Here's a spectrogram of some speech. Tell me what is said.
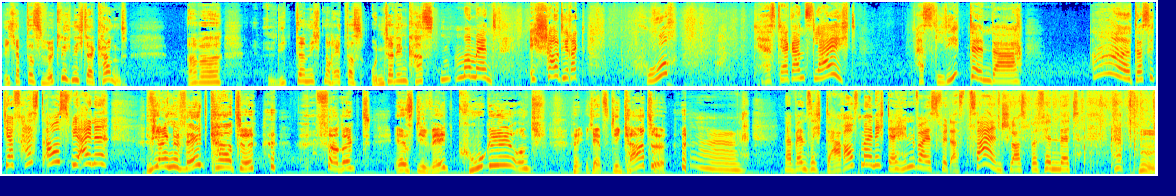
Ich habe das wirklich nicht erkannt. Aber liegt da nicht noch etwas unter dem Kasten? Moment, ich schau direkt. Huch, der ist ja ganz leicht. Was liegt denn da? Ah, das sieht ja fast aus wie eine... Wie eine Weltkarte. Verrückt. Erst die Weltkugel und jetzt die Karte. Hm. Na, wenn sich darauf mal nicht der Hinweis für das Zahlenschloss befindet. Hm.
